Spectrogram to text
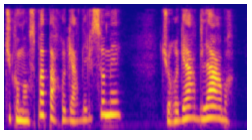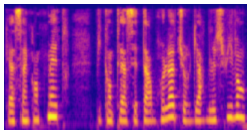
tu commences pas par regarder le sommet. Tu regardes l'arbre qui est à 50 mètres, puis quand tu es à cet arbre-là, tu regardes le suivant.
